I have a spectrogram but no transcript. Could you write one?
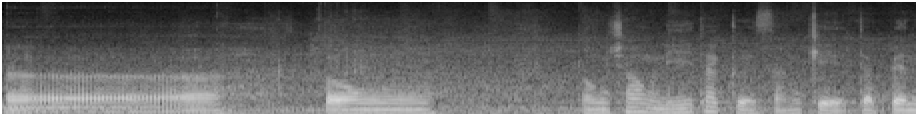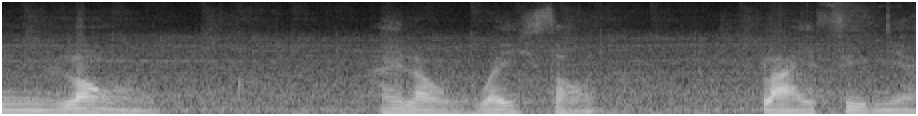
เอ่อ ตรง ตรงช่องนี้ถ้าเกิดสังเกตจะเป็นร่องให้เราไว้สอดปลายฟิล์มเนี่ย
